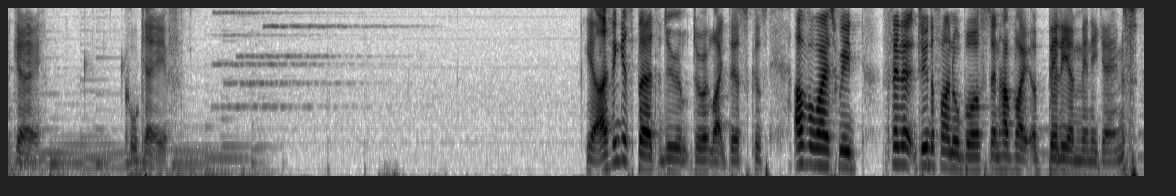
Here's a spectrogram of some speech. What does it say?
Okay. Cool cave. Yeah, I think it's better to do do it like this, because otherwise we'd finish do the final boss and have like a billion mini games.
